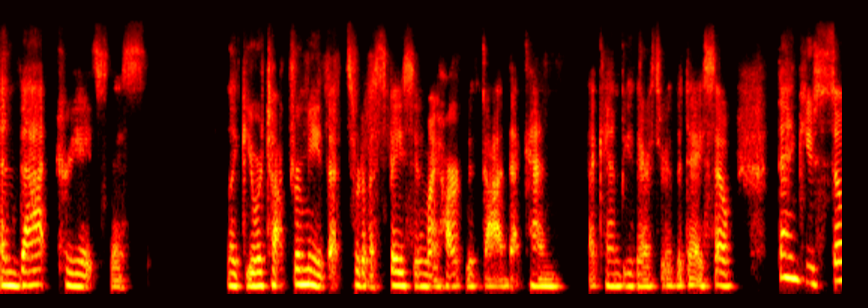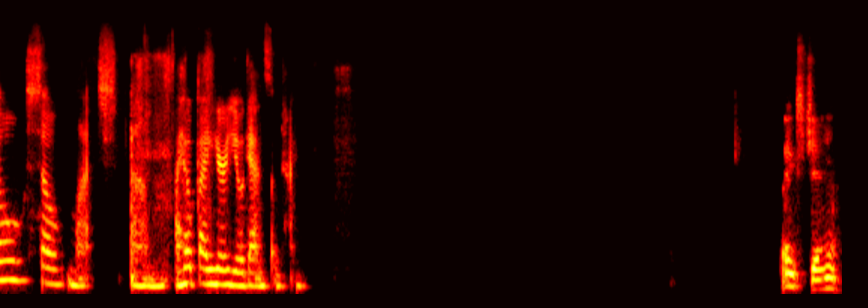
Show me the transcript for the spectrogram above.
And that creates this, like you were talking for me, that sort of a space in my heart with God that can that can be there through the day. So thank you so, so much. Um, I hope I hear you again sometime. Thanks, Jenna.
